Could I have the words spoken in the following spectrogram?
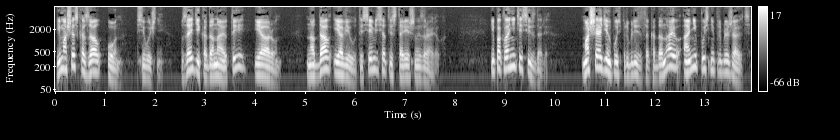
И Маше сказал он, Всевышний, «Зайди к Адонаю ты и Аарон, Надав и Авиут, и семьдесят из старейшин Израилевых, и поклонитесь издали. Маше один пусть приблизится к Адонаю, а они пусть не приближаются.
